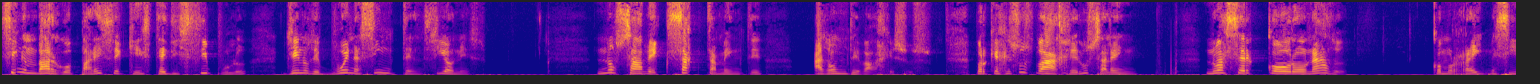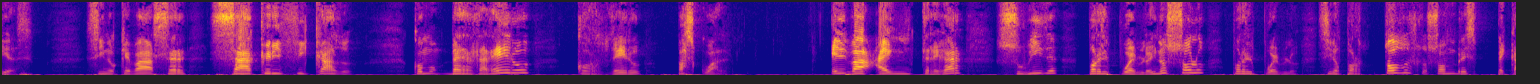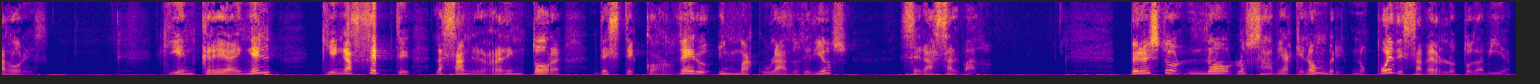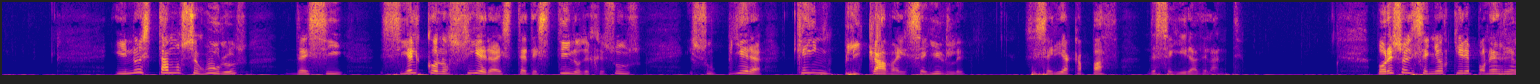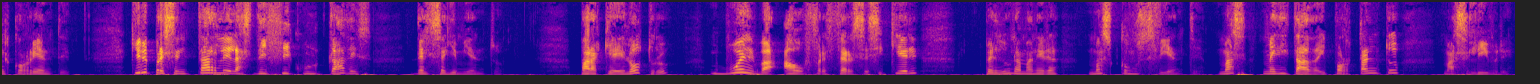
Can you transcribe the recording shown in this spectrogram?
Sin embargo, parece que este discípulo, lleno de buenas intenciones, no sabe exactamente a dónde va Jesús. Porque Jesús va a Jerusalén no a ser coronado como rey Mesías, sino que va a ser sacrificado como verdadero Cordero Pascual. Él va a entregar su vida por el pueblo, y no sólo por el pueblo, sino por todos los hombres pecadores. Quien crea en él, quien acepte la sangre redentora de este Cordero Inmaculado de Dios, será salvado. Pero esto no lo sabe aquel hombre, no puede saberlo todavía. Y no estamos seguros de si, si él conociera este destino de Jesús y supiera qué implicaba el seguirle, si sería capaz de seguir adelante. Por eso el Señor quiere ponerle al corriente, quiere presentarle las dificultades del seguimiento, para que el otro vuelva a ofrecerse si quiere, pero de una manera más consciente, más meditada y por tanto más libre.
